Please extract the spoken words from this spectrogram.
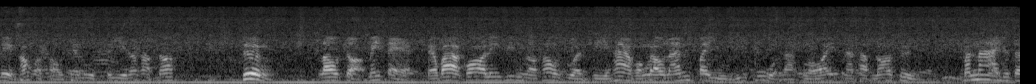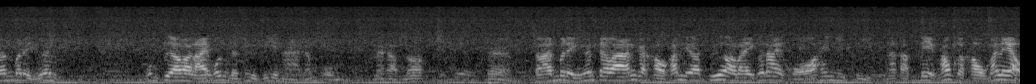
เลขเขากับเขาแค่รูดตีนะครับเนาะซึ่ง เราเจาะไม่แตก แต่ว่าก็เลขวิ่งเราเข้าส่วนสี่ห้าของเรานั้นไปอยู่ที่คู่หลักร้อยนะครับเนาะซึ่งมันน่าอยู่ต่มันบริเงินผมเชื่อว่าหลายคนก็ซื้อที่หาน้ำผมนะครับเนาะเออการบริเงินแต่ว่าอันกับเขาคันเดียวซื้ออะไรก็ได้ขอให้มีสี่นะครับเลขเข้ากับเขามาแล้ว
